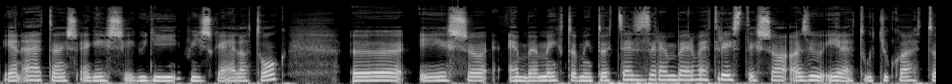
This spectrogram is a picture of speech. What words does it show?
ilyen általános egészségügyi vizsgálatok, és ebben még több mint 500 ezer ember vett részt, és az ő életútjukat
